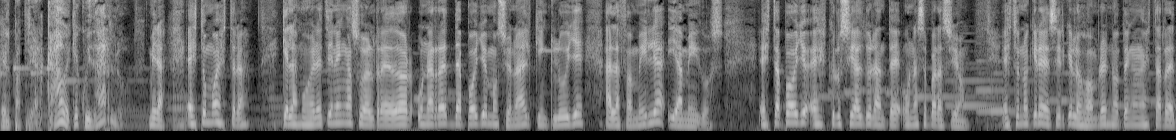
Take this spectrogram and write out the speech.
El patriarcado, hay que cuidarlo. Mira, esto muestra que las mujeres tienen a su alrededor una red de apoyo emocional que incluye a la familia y amigos. Este apoyo es crucial durante una separación. Esto no quiere decir que los hombres no tengan esta red,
